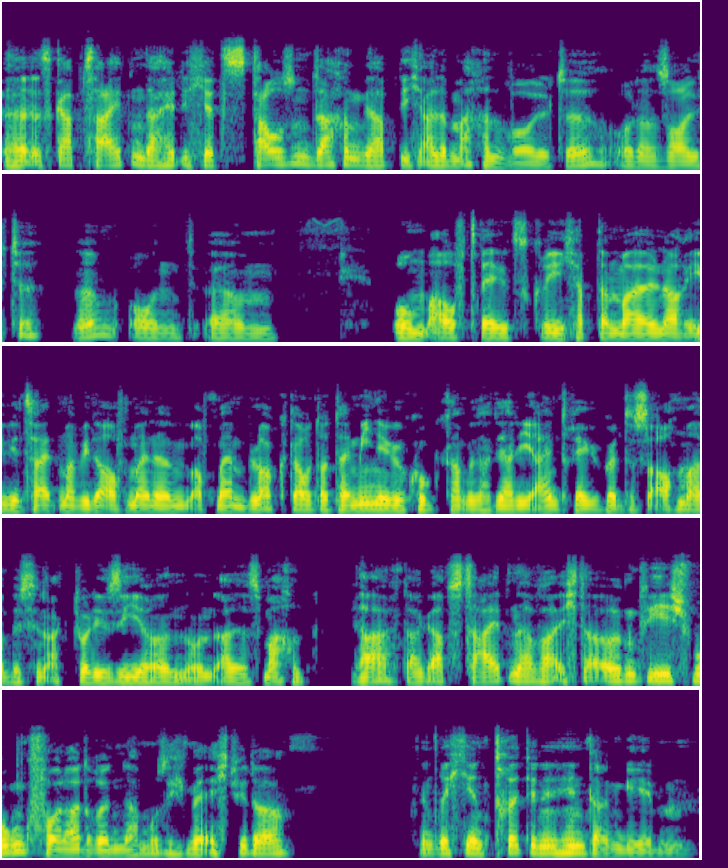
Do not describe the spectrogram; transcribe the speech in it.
äh, es gab Zeiten, da hätte ich jetzt tausend Sachen gehabt, die ich alle machen wollte oder sollte. Ne? Und ähm, um Aufträge zu kriegen. Ich habe dann mal nach ewigen Zeit mal wieder auf, meine, auf meinem Blog da unter Termine geguckt, habe gesagt, ja, die Einträge könntest du auch mal ein bisschen aktualisieren und alles machen ja, da gab es Zeiten, da war ich da irgendwie schwungvoller drin. Da muss ich mir echt wieder den richtigen Tritt in den Hintern geben.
